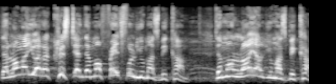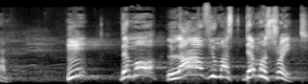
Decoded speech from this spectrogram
The longer you are a Christian, the more faithful you must become, the more loyal you must become. Hmm? The more love you must demonstrate.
